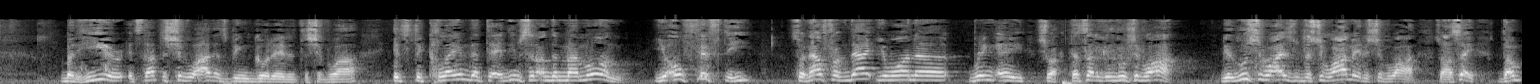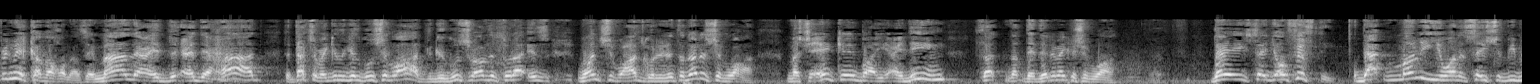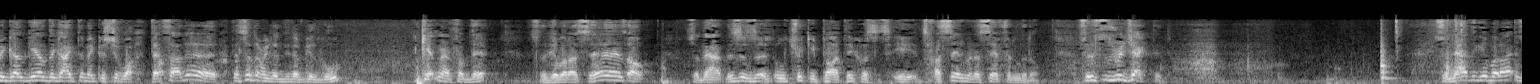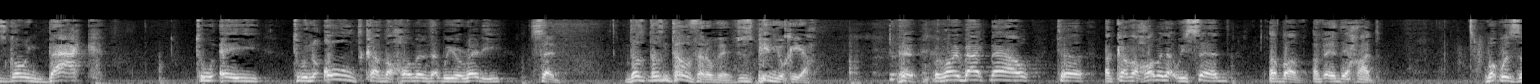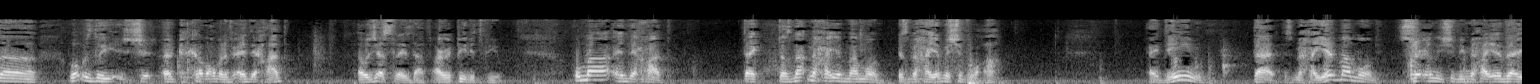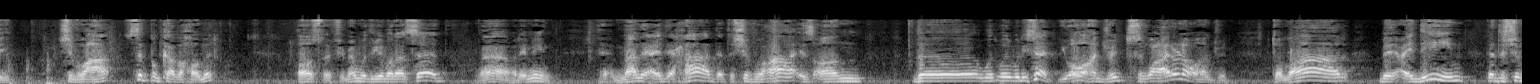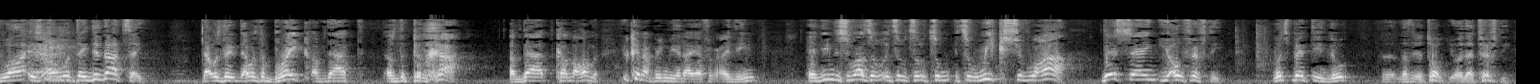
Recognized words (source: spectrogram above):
But here, it's not the Shivu'ah that's being Gored at the Shivu'ah. It's the claim that the Edim said on the Mammon, you owe 50, So now from that you want to bring a shivua. That's not a gilgul shivua. Gilgul shivua is the shivua made a shivua. So I'll say, don't bring me a kavachom. I'll say, mal edehad, that that's a regular gilgul shivua. The gilgul shivua of the Torah is one shivua is good into another shivua. Masha'enke by edim, they didn't make a shivua. They said, yo, 50. That money you want to say should be Megalgel, the guy to make a shivua. That's not, a, that's not the regular din of Gilgul. You can't learn from there. So the Gemara says, oh, so now this is a little tricky part eh, because it's, it's Hasen and a little. So this is rejected. So now the Gemara is going back to a to an old Kavahomer that we already said. Doesn't, doesn't tell us that over here, just Piv We're going back now to a Kavahomer that we said above, of Edehad. What was, uh, what was the uh, Kavahomer of Edehad? That was yesterday's daf. I repeat it for you. Uma edehad. That does not mechayev mamon. Is mechayev shivua. Edim that is mechayev mamon certainly should be mechayev shivua. Simple kavachomer. Also, if you remember what the Gemara said, what do you mean? Male edehad that the shivua is on the what, what, he said. You owe a hundred. Shivua, I don't know a hundred. Tomar be'edim that the shivua is on what they did not say. That was the that was the break of that. That was the pircha of that kavahom. You cannot bring me a raya for edim. Edim the shivua it's a, it's a, it's a, it's a weak shivua. They're saying you owe fifty. What's betin do? Uh, nothing at all. You owe that fifty.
